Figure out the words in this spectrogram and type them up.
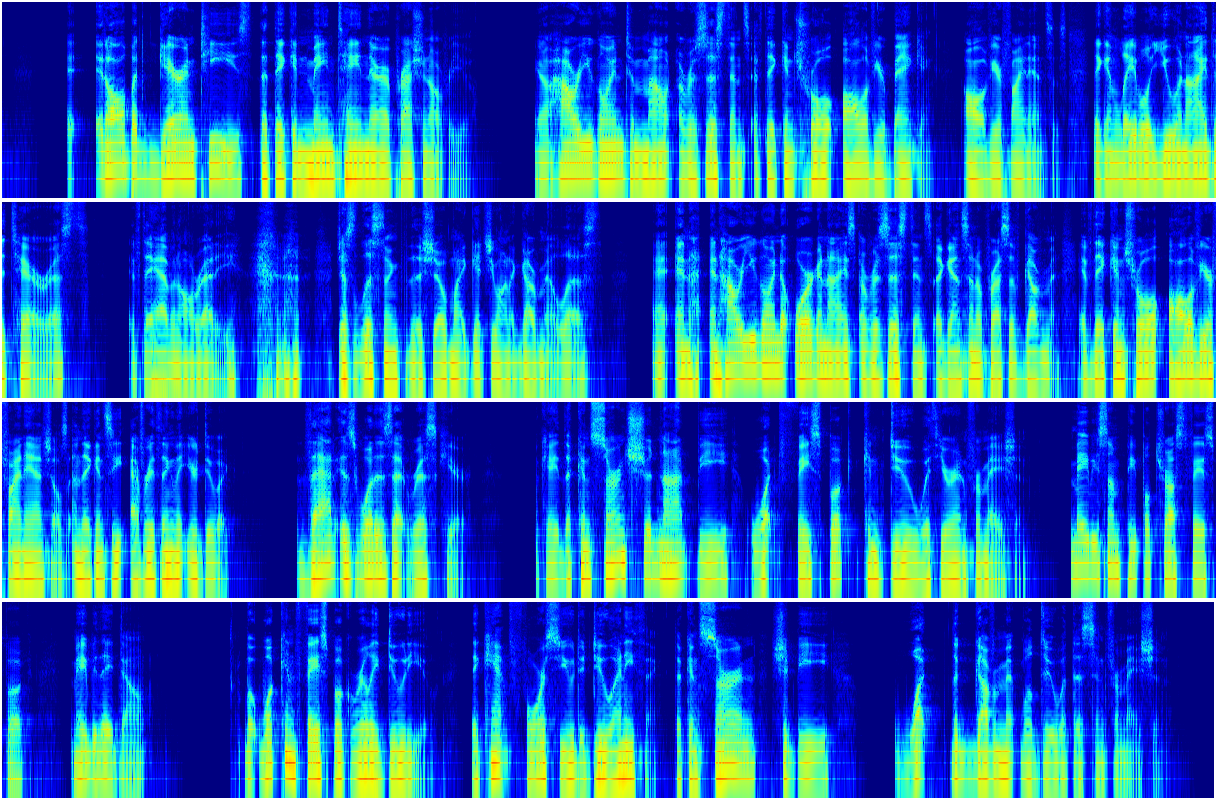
it, it all but guarantees that they can maintain their oppression over you. You know, how are you going to mount a resistance if they control all of your banking, all of your finances? They can label you and I the terrorists if they haven't already. Just listening to this show might get you on a government list. And, and, and how are you going to organize a resistance against an oppressive government if they control all of your financials and they can see everything that you're doing? That is what is at risk here. Okay, the concern should not be what Facebook can do with your information. Maybe some people trust Facebook, maybe they don't. But what can Facebook really do to you? They can't force you to do anything. The concern should be what the government will do with this information.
